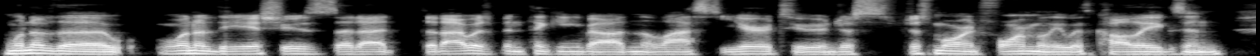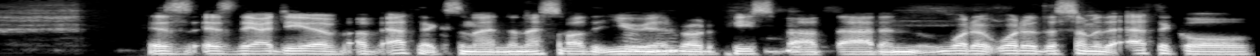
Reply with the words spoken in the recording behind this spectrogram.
one of the one of the issues that I that I was been thinking about in the last year or two, and just just more informally with colleagues, and is is the idea of, of ethics. And I, and I saw that you mm-hmm. had wrote a piece about that. And what are, what are the some of the ethical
